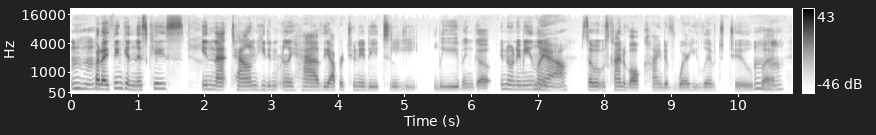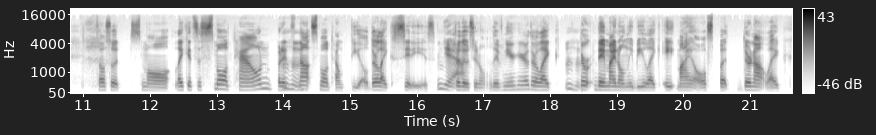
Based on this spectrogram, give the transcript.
Mm-hmm. But I think in this case, in that town, he didn't really have the opportunity to leave and go. You know what I mean? Like, yeah. So it was kind of all kind of where he lived too. But Mhm. it's also a small, like it's a small town, but it's Mhm. not small town feel. They're like cities. Yeah. For those who don't live near here, they're like Mhm. they're they might only be like eight miles, but they're not like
